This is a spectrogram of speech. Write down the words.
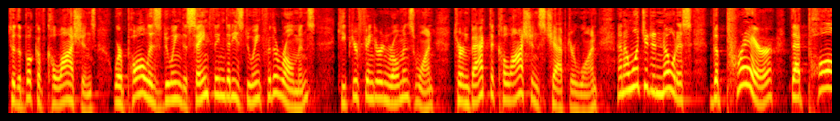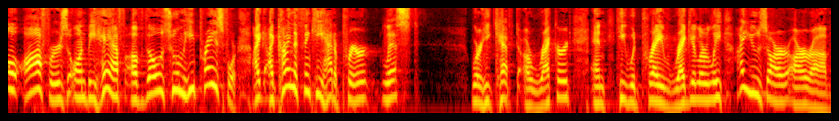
to the book of Colossians, where Paul is doing the same thing that he's doing for the Romans. Keep your finger in Romans 1. Turn back to Colossians chapter 1. And I want you to notice the prayer that Paul offers on behalf of those whom he prays for. I, I kind of think he had a prayer list where he kept a record and he would pray regularly. I use our, our, uh,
